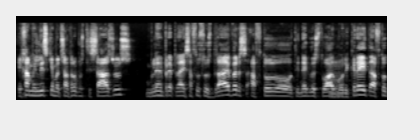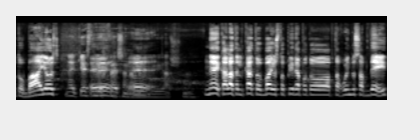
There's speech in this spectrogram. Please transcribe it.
είχα μιλήσει και με τους ανθρώπους της Asus. Μου λένε πρέπει να έχεις αυτούς τους drivers, αυτό την έκδοση του Armory Crate, αυτό το BIOS. Ναι, και έστειλε Ε, χθες ένα ε, mail η Asus, ναι. Ναι, καλά, τελικά το BIOS το πήρε από, το, από τα Windows Update.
